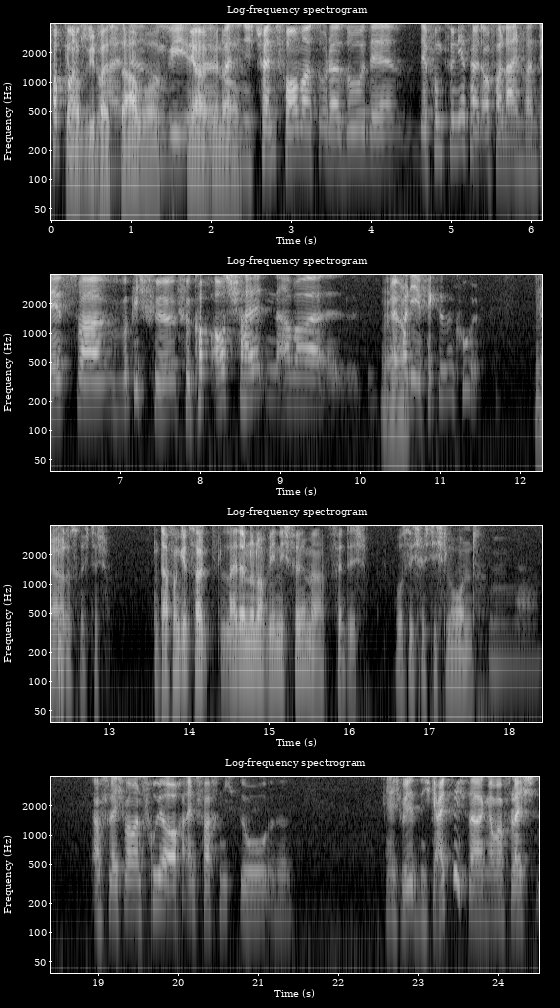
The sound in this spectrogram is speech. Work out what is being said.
Popcorn. Genauso wie bei Star Wars. Irgendwie, Ja, äh, genau. weiß ich nicht, Transformers oder so, der, der funktioniert halt auf der Leinwand. Der ist zwar wirklich für, für Kopf ausschalten, aber äh, Ja. einfach die Effekte sind cool. Ja, das ist richtig. Und davon gibt's halt leider nur noch wenig Filme, finde ich, wo es sich richtig lohnt. Aber vielleicht war man früher auch einfach nicht so, äh, ja, ich will jetzt nicht geizig sagen, aber vielleicht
